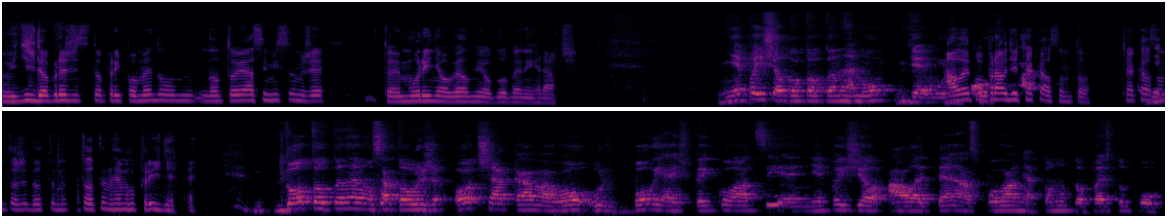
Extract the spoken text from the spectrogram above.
vidíš dobre, že si to pripomenul, no to ja si myslím, že to je Mourinho veľmi obľúbený hráč. Neprišiel do Tottenhamu, kde už... Ale popravde čakal som to. Čakal ne... som to, že do Tottenhamu príde do Tottenhamu sa to už očakávalo, už boli aj špekulácie, neprišiel, ale teraz podľa mňa tomuto prestupu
